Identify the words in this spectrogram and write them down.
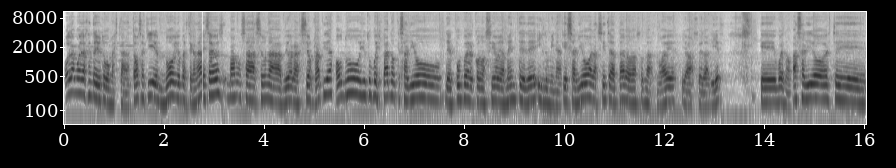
Hola buena gente de YouTube, ¿cómo están? Estamos aquí en un nuevo video para este canal Esta vez vamos a hacer una video reacción rápida A un nuevo YouTube hispano que salió del pub conocido obviamente de Iluminar Que salió a las 7 de la tarde, ahora son las 9, ya va a las 10 que bueno, ha salido este,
